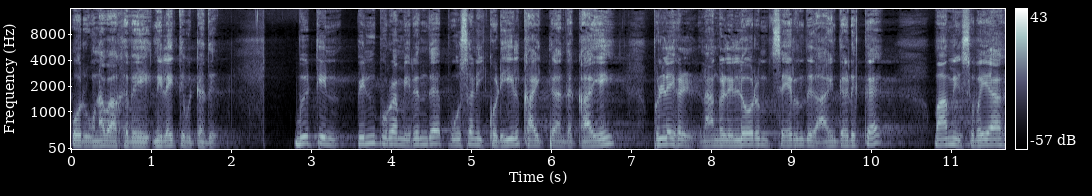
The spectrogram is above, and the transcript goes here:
ஒரு உணவாகவே நிலைத்து விட்டது. வீட்டின் பின்புறம் இருந்த பூசணி கொடியில் காய்த்த அந்த காயை பிள்ளைகள் நாங்கள் எல்லோரும் சேர்ந்து ஆய்ந்தெடுக்க மாமி சுவையாக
